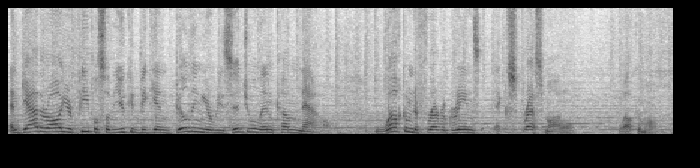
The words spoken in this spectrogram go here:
and gather all your people so that you can begin building your residual income now. Welcome to Forever Green's Express model. Welcome home.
